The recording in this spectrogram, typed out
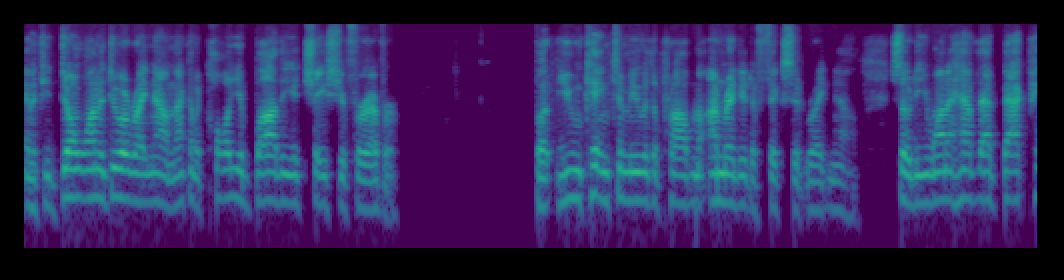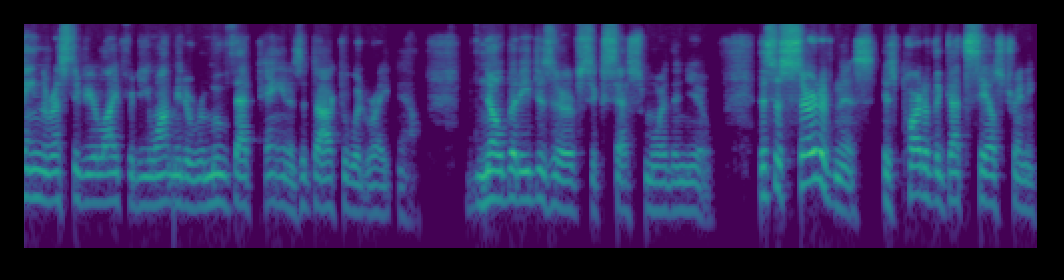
And if you don't want to do it right now, I'm not going to call you, bother you, chase you forever. But you came to me with a problem. I'm ready to fix it right now. So do you want to have that back pain the rest of your life, or do you want me to remove that pain as a doctor would right now? Nobody deserves success more than you. This assertiveness is part of the gut sales training.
